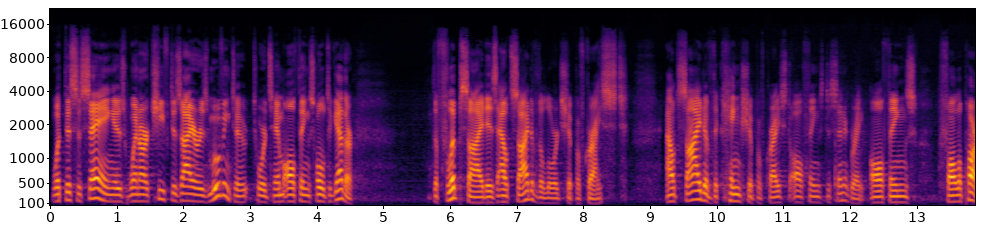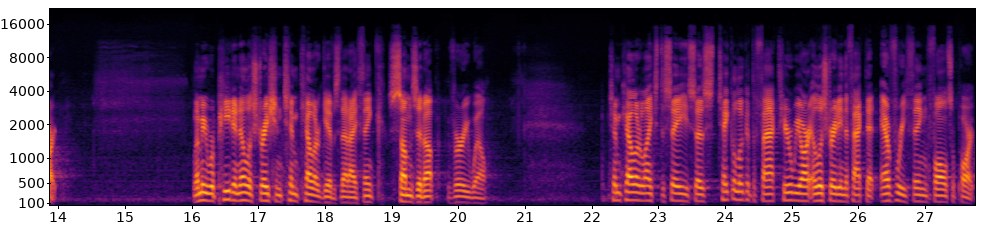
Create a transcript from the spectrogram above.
What this is saying is when our chief desire is moving to, towards Him, all things hold together. The flip side is outside of the Lordship of Christ, outside of the kingship of Christ, all things disintegrate, all things fall apart. Let me repeat an illustration Tim Keller gives that I think sums it up very well. Tim Keller likes to say, he says, take a look at the fact, here we are illustrating the fact that everything falls apart.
